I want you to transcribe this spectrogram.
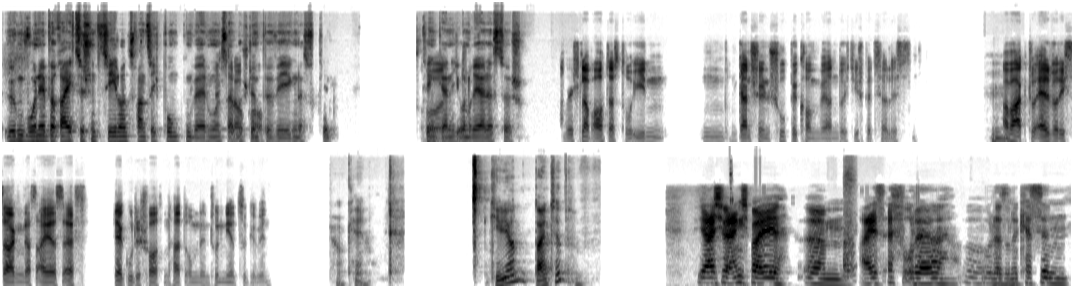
irgendwo in dem Bereich zwischen 10 und 20 Punkten werden wir uns da bestimmt auch. bewegen. Das klingt, klingt ja nicht unrealistisch. Aber ich glaube auch, dass Druiden einen ganz schönen Schub bekommen werden durch die Spezialisten. Mhm. Aber aktuell würde ich sagen, dass ISF sehr gute Chancen hat, um ein Turnier zu gewinnen. Okay. Kilian, dein Tipp? Ja, ich wäre eigentlich bei ähm, ISF oder, oder so eine Kästchen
